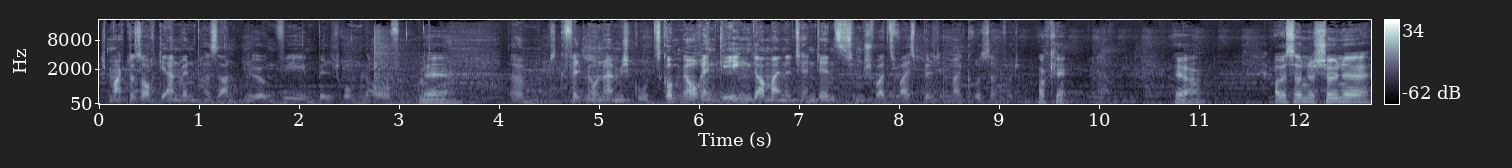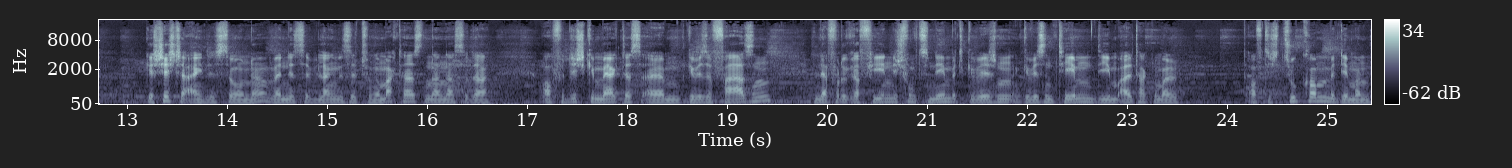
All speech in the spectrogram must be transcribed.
Ich mag das auch gern, wenn Passanten irgendwie im Bild rumlaufen. Ja. Ähm, das gefällt mir unheimlich gut. Es kommt mir auch entgegen, da meine Tendenz zum Schwarz-Weiß-Bild immer größer wird. Okay. Ja. Ja. Aber es ist so eine schöne Geschichte eigentlich so, ne? Wenn du jetzt, wie lange du das jetzt schon gemacht hast und dann hast du da auch für dich gemerkt, dass ähm, gewisse Phasen in der Fotografie nicht funktionieren mit gewissen, gewissen Themen, die im Alltag nun mal auf dich zukommen, mit denen man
